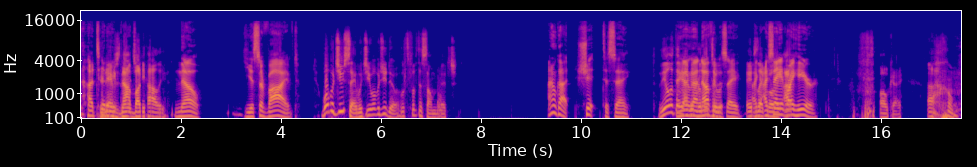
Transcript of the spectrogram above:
Not Your today. name's not. Buddy Holly. No. You survived. What would you say? Would you? What would you do? Let's flip this some bitch. I don't got shit to say. The only thing I, can got nothing to, to say. it's I, like, I well, say it I- right here. Okay. Um,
